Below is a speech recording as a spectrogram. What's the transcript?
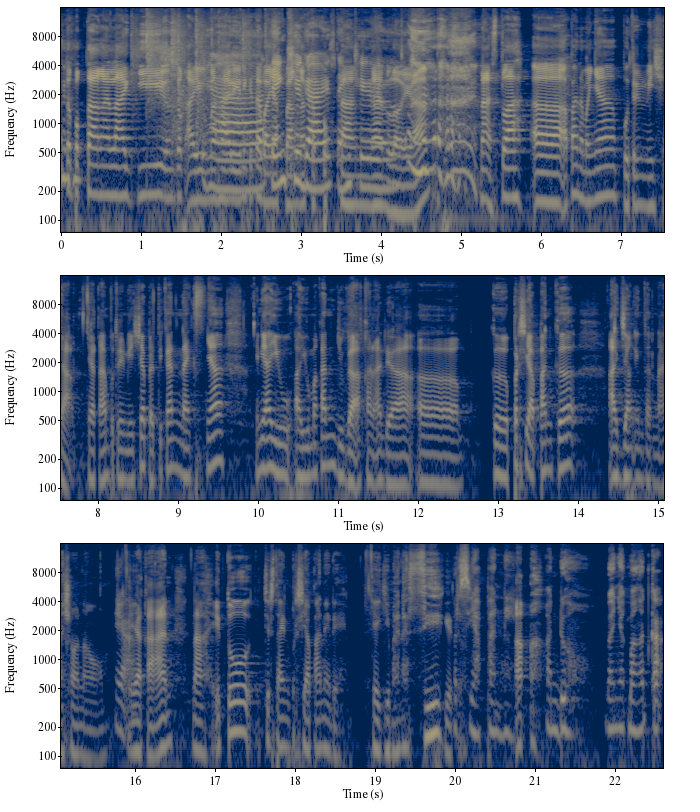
tepuk tangan lagi untuk Ayuma Ya, hari ini kita banyak thank you, banget guys, tepuk thank you. tangan loh ya. Nah setelah eh, apa namanya Putri Indonesia, ya kan Putri Indonesia berarti kan nextnya ini Ayu Ayuma kan juga akan ada eh, ke persiapan ke ajang internasional, Ya. ya kan. Nah itu ceritain persiapannya deh, kayak gimana sih gitu. persiapan nih. Ah, ah. Aduh, banyak banget kak.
